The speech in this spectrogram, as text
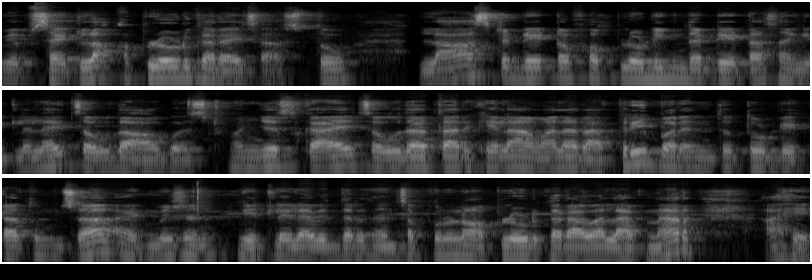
वेबसाईटला अपलोड करायचा असतो. Last date of uploading the data सांगितलेला आहे चौदा ऑगस्ट. म्हणजेच काय? चौदा तारखेला आम्हाला रात्रीपर्यंत तो डेटा तुमचा ॲडमिशन घेतलेल्या विद्यार्थ्यांचा पूर्ण अपलोड करावा लागणार आहे.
